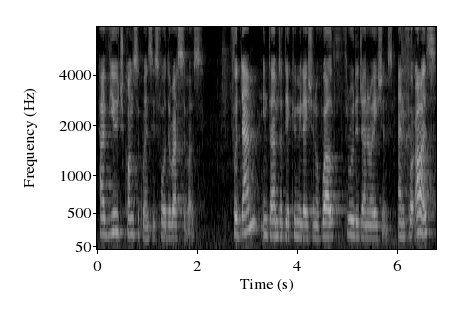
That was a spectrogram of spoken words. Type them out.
have huge consequences for the rest of us. For them, in terms of the accumulation of wealth through the generations, and for us,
